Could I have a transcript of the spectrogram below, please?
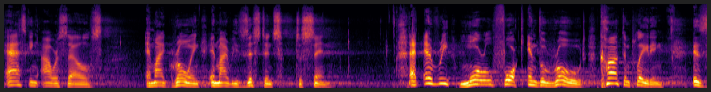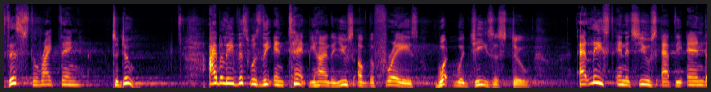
asking ourselves, am I growing in my resistance to sin? At every moral fork in the road, contemplating, is this the right thing to do? I believe this was the intent behind the use of the phrase, What would Jesus do? At least in its use at the end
